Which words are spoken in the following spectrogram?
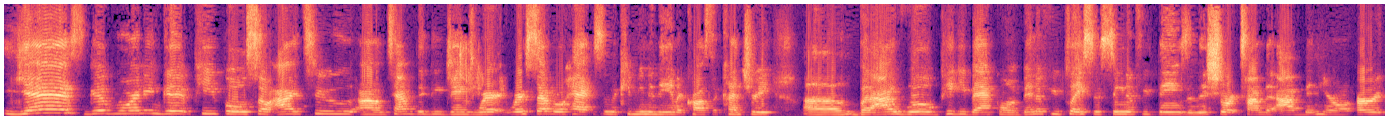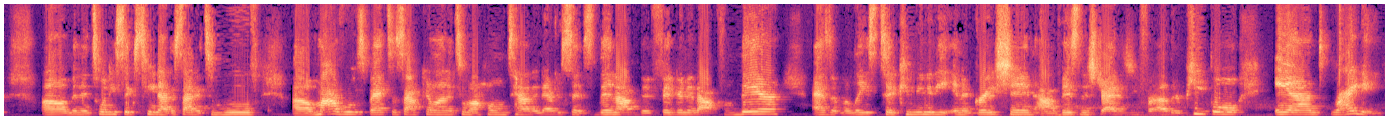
Yes. Good morning, good people. So I too, um, Tabitha D. James, wear wear several hats in the community and across the country. Um, but I will piggyback on been a few places, seen a few things in this short time that I've been here on Earth. Um, and in 2016, I decided to move uh, my roots back to South Carolina to my hometown, and ever since then, I've been figuring it out from there as it relates to community integration, uh, business strategy for other people, and writing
